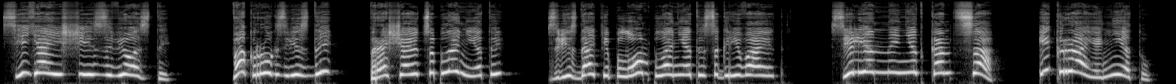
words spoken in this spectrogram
сияющие звезды. Вокруг звезды вращаются планеты. Звезда теплом планеты согревает. Вселенной нет конца и края нету.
